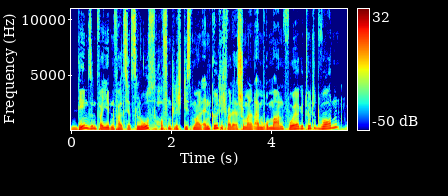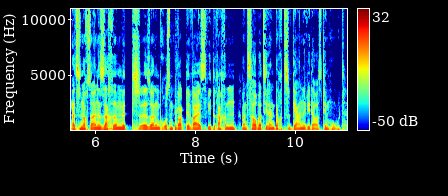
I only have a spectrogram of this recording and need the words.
Den sind wir jedenfalls jetzt los. Hoffentlich diesmal endgültig, weil der ist schon mal in einem Roman vorher getötet worden. Das ist noch so eine Sache mit äh, so einem großen Plot-Device wie Drachen. Man zaubert sie dann doch zu gerne wieder aus dem Hut.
